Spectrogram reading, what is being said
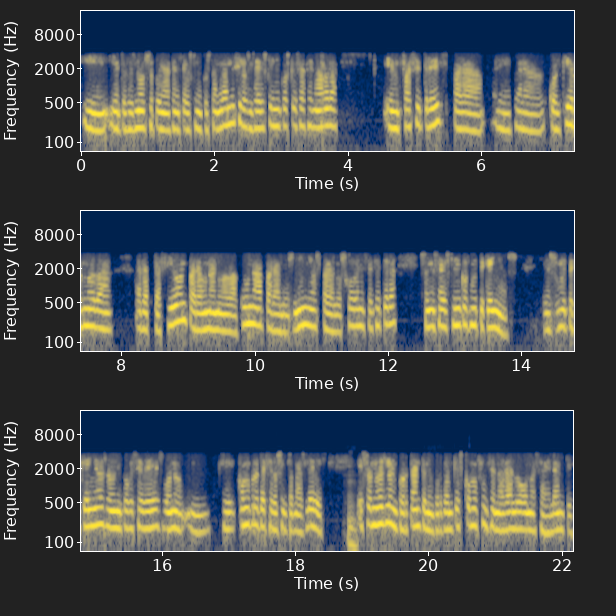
y, y, entonces no se podían hacer ensayos clínicos tan grandes. Y los ensayos clínicos que se hacen ahora en fase 3 para, eh, para cualquier nueva adaptación para una nueva vacuna, para los niños, para los jóvenes, etcétera, son ensayos clínicos muy pequeños. En esos muy pequeños lo único que se ve es, bueno, mm, que, cómo protege los síntomas leves. Mm. Eso no es lo importante, lo importante es cómo funcionará luego más adelante.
